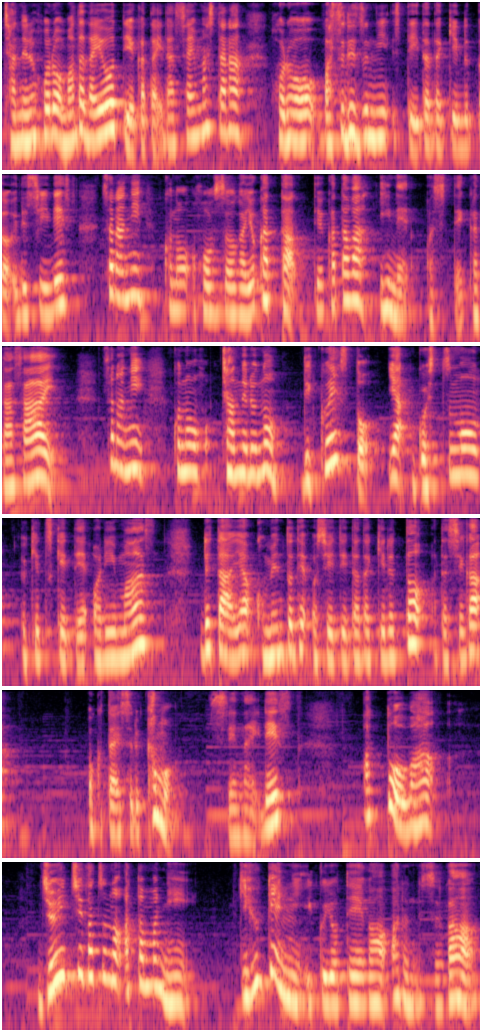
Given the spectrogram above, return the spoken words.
チャンネルフォローまだだよっていう方いらっしゃいましたらフォローを忘れずにしていただけると嬉しいです。さらにこの放送が良かったっていう方はいいね押してください。さらにこのチャンネルのリクエストやご質問受け付けております。レターやコメントで教えていただけると私がお答えするかもしれないです。あとは11月の頭に岐阜県に行く予定があるんですが、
